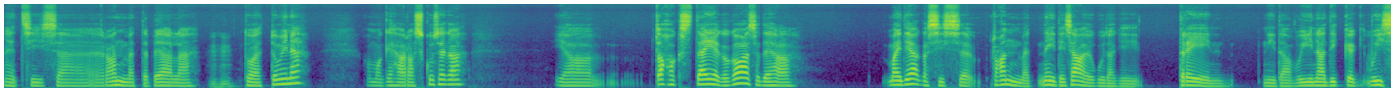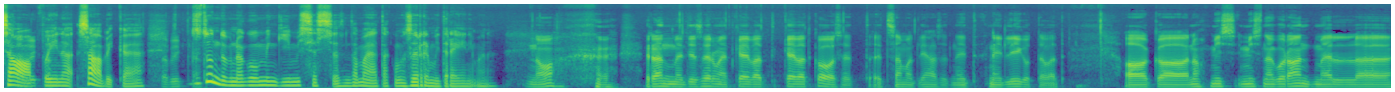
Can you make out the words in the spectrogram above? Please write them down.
et siis äh, randmete peale mm -hmm. toetumine oma keha raskusega ja tahaks täiega kaasa teha, ma ei tea, kas siis randmed, neid ei saa ju kuidagi treenida nida või nad ikkagi, või saab, saab või na-, saab ikka, jah? see tundub nagu mingi, mis asja, sama, et hakkama sõrmi treenima. noh, randmed ja sõrmed käivad, käivad koos, et, et samad lihased neid, neid liigutavad. aga noh, mis, mis nagu randmel äh,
